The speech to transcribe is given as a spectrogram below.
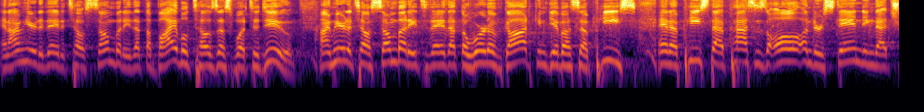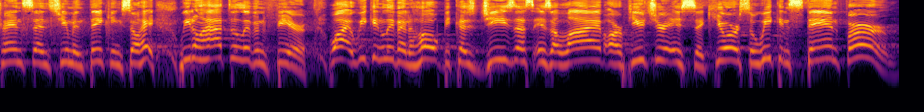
And I'm here today to tell somebody that the Bible tells us what to do. I'm here to tell somebody today that the Word of God can give us a peace and a peace that passes all understanding, that transcends human thinking. So, hey, we don't have to live in fear. Why? We can live in hope because Jesus is alive. Our future is secure, so we can stand firm.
